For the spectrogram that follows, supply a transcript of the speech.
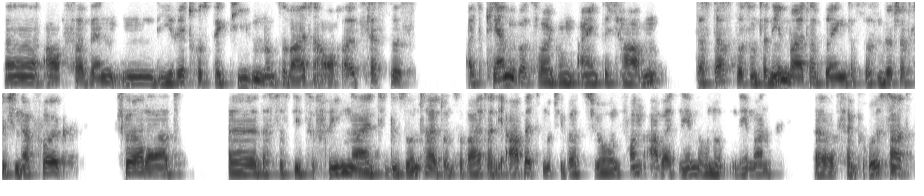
äh, auch verwenden, die Retrospektiven und so weiter auch als festes, als Kernüberzeugung eigentlich haben, dass das das Unternehmen weiterbringt, dass das einen wirtschaftlichen Erfolg fördert, dass das die Zufriedenheit, die Gesundheit und so weiter, die Arbeitsmotivation von Arbeitnehmerinnen und Unternehmern äh, vergrößert.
